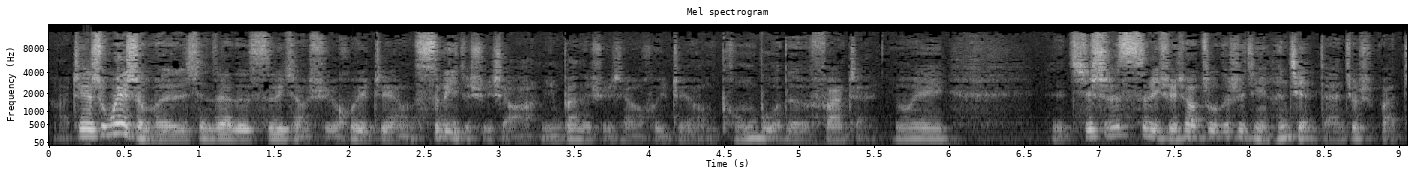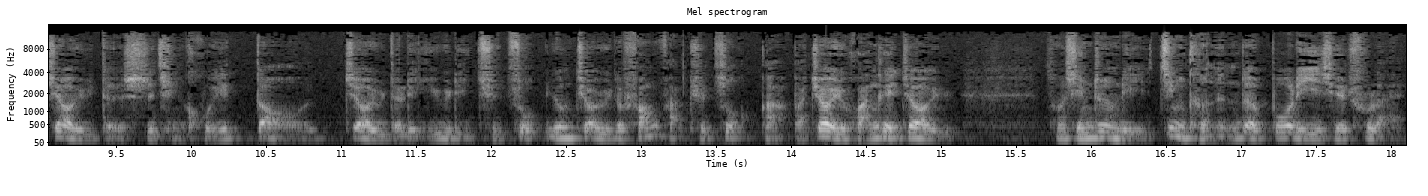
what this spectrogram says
啊。这也是为什么现在的私立小学会这样，私立的学校啊，民办的学校会这样蓬勃的发展，因为。其实私立学校做的事情很简单，就是把教育的事情回到教育的领域里去做，用教育的方法去做啊，把教育还给教育，从行政里尽可能的剥离一些出来，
